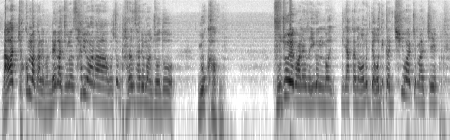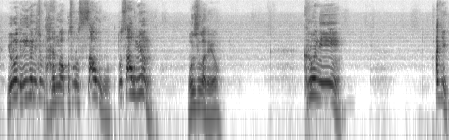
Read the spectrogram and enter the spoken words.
나와 조금만 다르면 내가 주는 사료 하나하고 좀 다른 사료만 줘도 욕하고 구조에 관해서 이건 뭐 약간 어느 때 어디까지 치료할지 말지 이런 의견이 좀 다른 것 같고 서로 싸우고 또 싸우면 원수가 돼요. 그러니 아니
